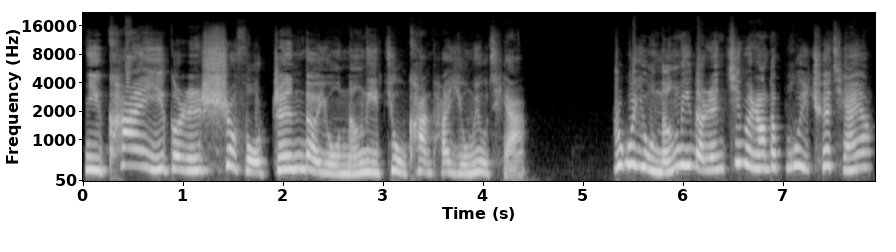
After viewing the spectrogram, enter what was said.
你看一个人是否真的有能力，就看他有没有钱。如果有能力的人，基本上他不会缺钱呀。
